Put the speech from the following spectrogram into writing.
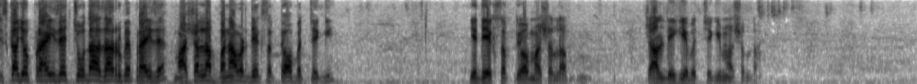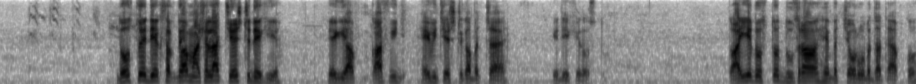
इसका जो प्राइस है, चौदह हज़ार रुपये प्राइस है। माशाल्लाह बनावट देख सकते हो बच्चे की। ये देख सकते हो आप, माशाल्लाह। चाल देखिए बच्चे की, माशाल्लाह। दोस्तों, ये देख सकते हो माशाल्लाह चेस्ट देखिए। देखिए आप, काफ़ी हैवी चेस्ट का बच्चा है। ये देखिए दोस्तों। तो आइए दोस्तों, दूसरा है बच्चा और वो बताते हैं आपको।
